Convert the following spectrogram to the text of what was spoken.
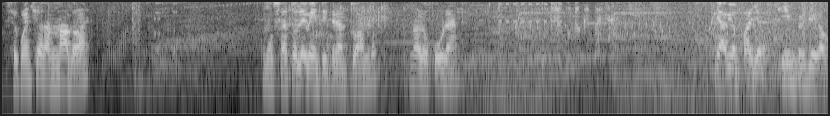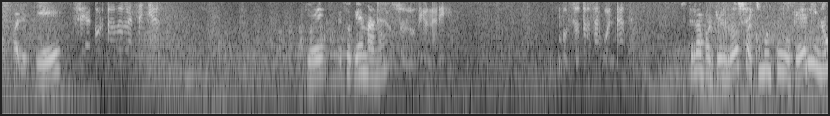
Secuencia de armado, ¿eh? Como sea todo el evento interactuando. Una locura, ¿eh? Ya había un fallo. Siempre llega un fallo. ¿Qué? Se ha cortado la señal. ¿Qué? Eso quema, ¿no? Lo solucionaré. Vosotros aguantad. Ostras, porque es rosa. Es como el cubo Kevin, ¿no?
